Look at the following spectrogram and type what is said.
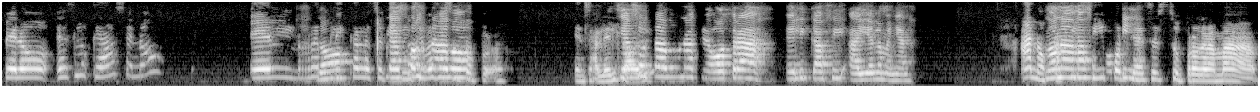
Pero es lo que hace, ¿no? Él replica las ha exclusivas su soltado- top- en Sale el Se ha Sol. soltado una que otra, él y Cafi, ahí en la mañana. Ah, no, no, nada más sí, porque ese es su programa,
